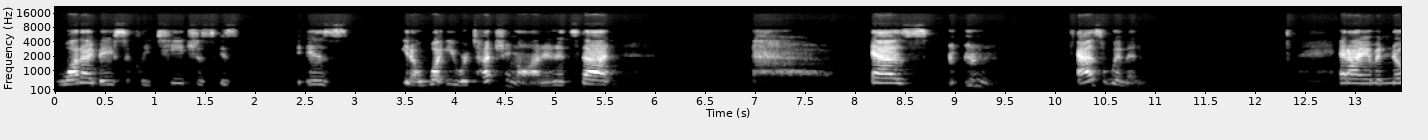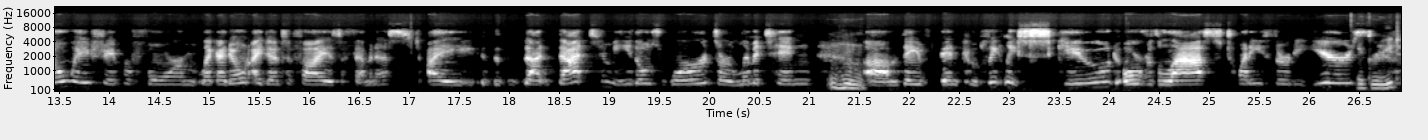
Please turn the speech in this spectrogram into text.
what I basically teach is is is you know what you were touching on, and it's that as as women and I am in no way, shape, or form like I don't identify as a feminist. I that that to me, those words are limiting. Mhm. Um, they've been completely skewed over the last 20, 30 years. agreed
